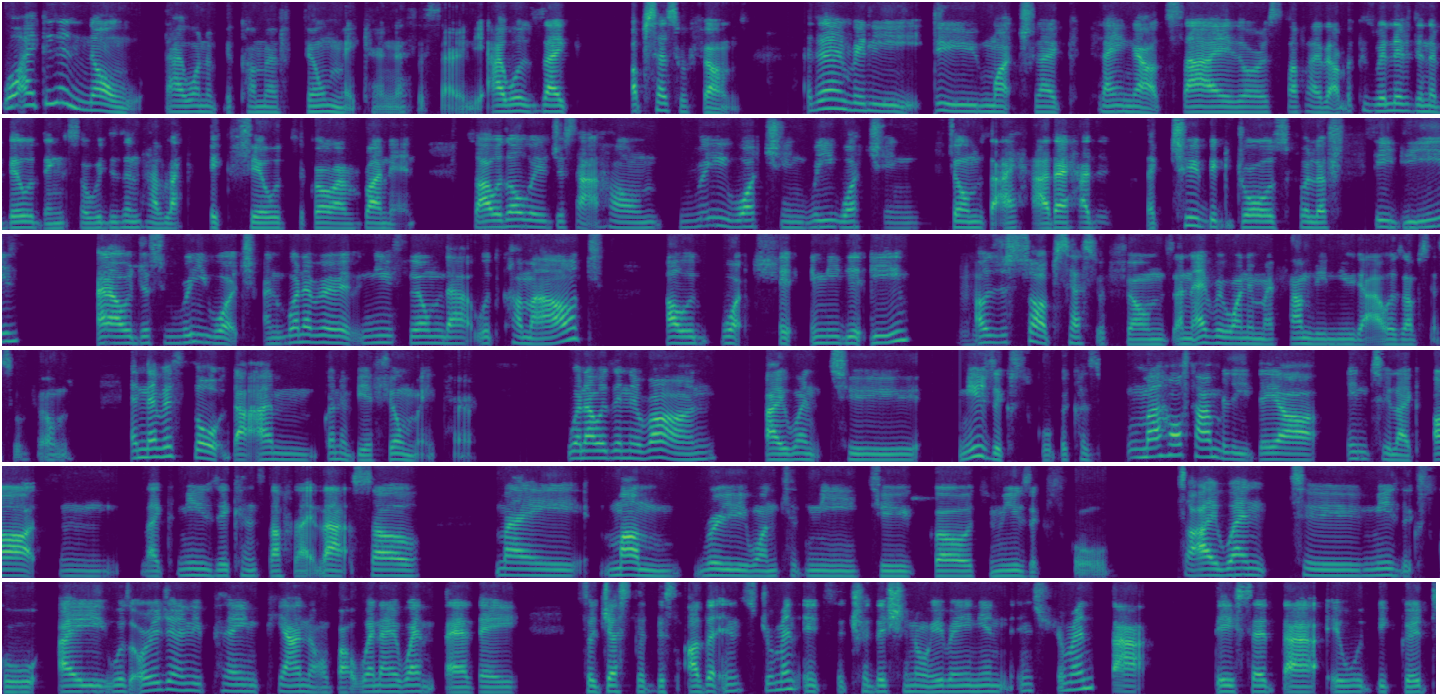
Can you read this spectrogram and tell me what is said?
Well, I didn't know I want to become a filmmaker necessarily. I was like obsessed with films. I didn't really do much like playing outside or stuff like that because we lived in a building, so we didn't have like a big field to go and run in. So I was always just at home rewatching, rewatching films that I had. I had like two big drawers full of CDs, and I would just mm. rewatch. And whatever new film that would come out, I would watch it immediately. I mm-hmm. was just so obsessed with films, and everyone in my family knew that I was obsessed with films. I never thought that I'm gonna be a filmmaker. When I was in Iran, I went to music school because my whole family they are into like arts and like music and stuff like that. So my mum really wanted me to go to music school. So I mm. went to music school. I was originally playing piano, but when I went there, they suggested this other instrument. It's a traditional Iranian instrument that they said that it would be good.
